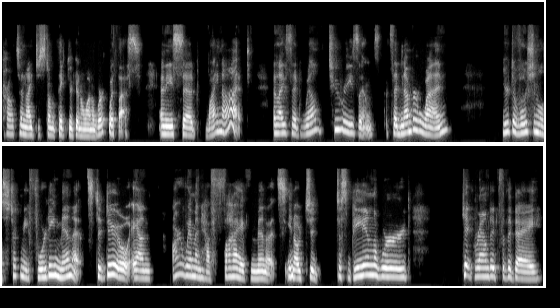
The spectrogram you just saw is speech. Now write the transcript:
Carlton, I just don't think you're going to want to work with us. And he said, Why not? And I said, Well, two reasons. I said, Number one, your devotionals took me 40 minutes to do. And our women have five minutes, you know, to just be in the word, get grounded for the day,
